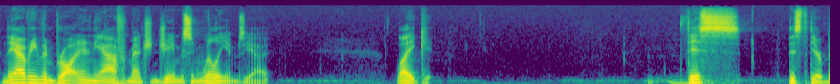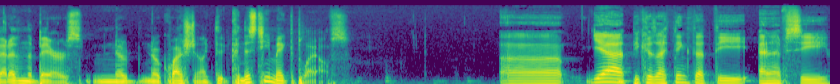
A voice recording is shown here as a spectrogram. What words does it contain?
And they haven't even brought in the aforementioned Jameson Williams yet. Like this, this they're better than the Bears, no no question. Like, th- can this team make the playoffs? Uh, yeah, because I think that the NFC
